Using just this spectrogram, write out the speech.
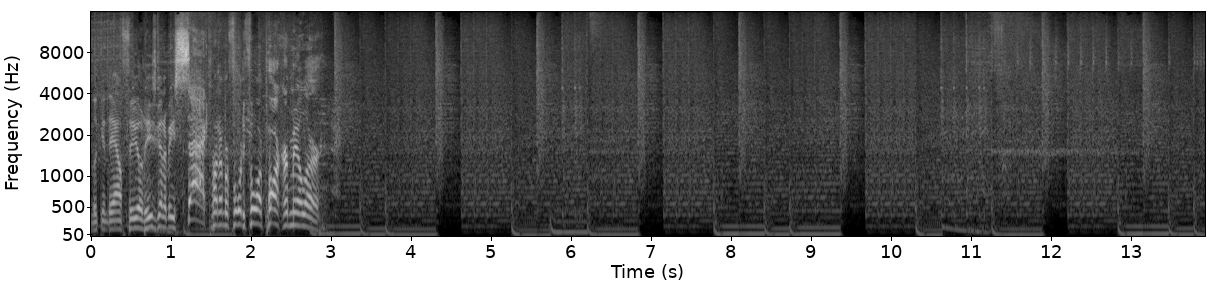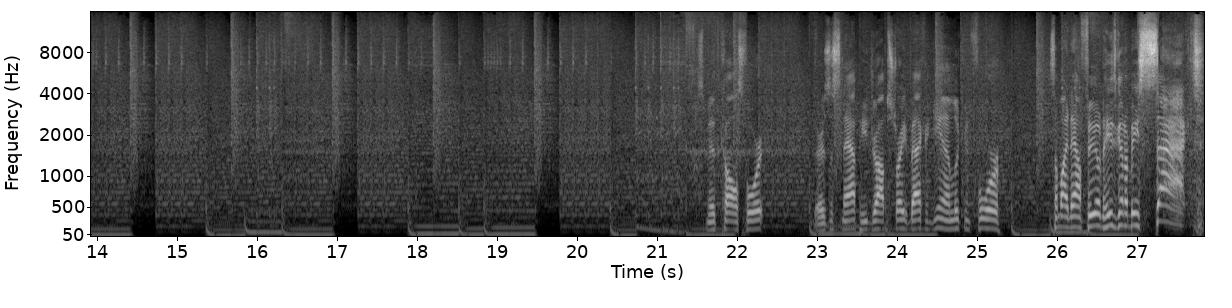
Looking downfield, he's going to be sacked by number 44, Parker Miller. Smith calls for it. There's a snap. He drops straight back again, looking for somebody downfield, he's going to be sacked.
